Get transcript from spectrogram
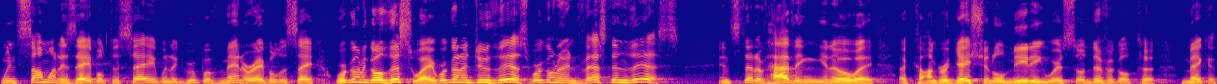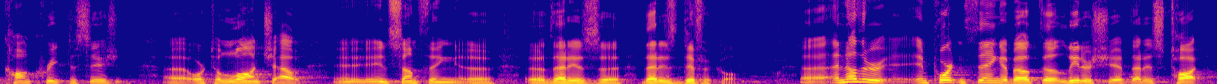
when someone is able to say, when a group of men are able to say, we're going to go this way, we're going to do this, we're going to invest in this. Instead of having you know, a, a congregational meeting where it's so difficult to make a concrete decision uh, or to launch out in something uh, uh, that, is, uh, that is difficult. Uh, another important thing about the leadership that is taught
